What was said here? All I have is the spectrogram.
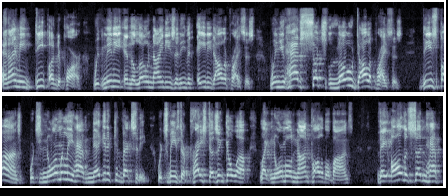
And I mean deep under par, with many in the low 90s and even $80 prices. When you have such low dollar prices, these bonds, which normally have negative convexity, which means their price doesn't go up like normal non callable bonds, they all of a sudden have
